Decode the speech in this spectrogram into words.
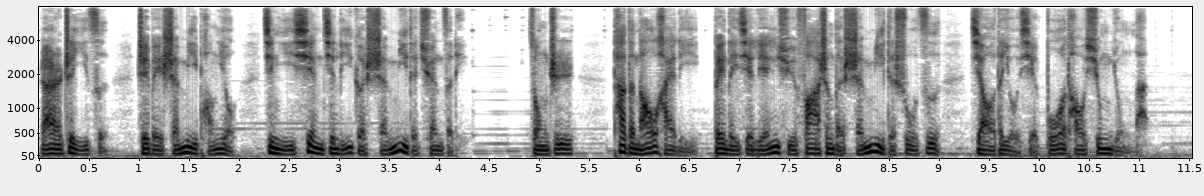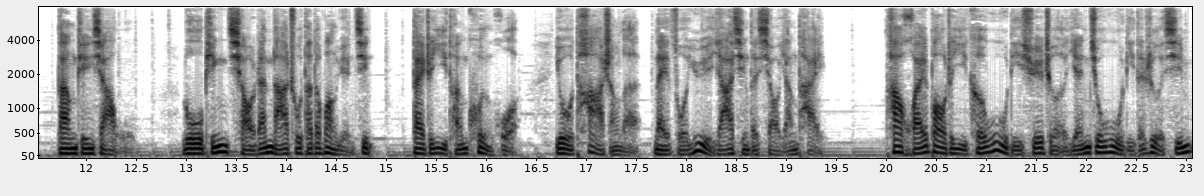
然而这一次，这位神秘朋友竟已陷进了一个神秘的圈子里。总之，他的脑海里被那些连续发生的神秘的数字搅得有些波涛汹涌了。当天下午，鲁平悄然拿出他的望远镜，带着一团困惑，又踏上了那座月牙形的小阳台。他怀抱着一颗物理学者研究物理的热心，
